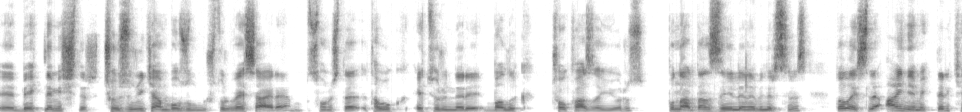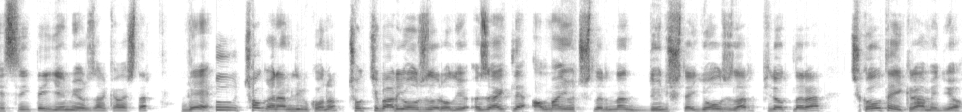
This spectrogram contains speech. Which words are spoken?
E, beklemiştir. Çözünürken bozulmuştur vesaire. Sonuçta tavuk et ürünleri, balık çok fazla yiyoruz. Bunlardan zehirlenebilirsiniz. Dolayısıyla aynı yemekleri kesinlikle yemiyoruz arkadaşlar. Ve bu çok önemli bir konu. Çok kibar yolcular oluyor. Özellikle Almanya uçuşlarından dönüşte yolcular pilotlara çikolata ikram ediyor.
